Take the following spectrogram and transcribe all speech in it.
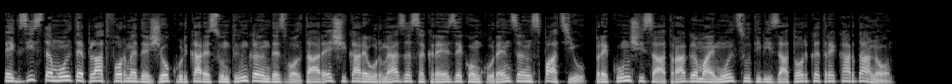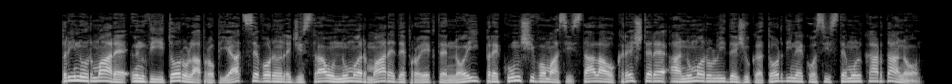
Există multe platforme de jocuri care sunt încă în dezvoltare și care urmează să creeze concurență în spațiu, precum și să atragă mai mulți utilizatori către Cardano. Prin urmare, în viitorul apropiat se vor înregistra un număr mare de proiecte noi, precum și vom asista la o creștere a numărului de jucători din ecosistemul Cardano.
